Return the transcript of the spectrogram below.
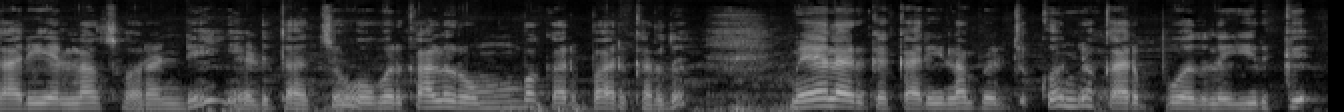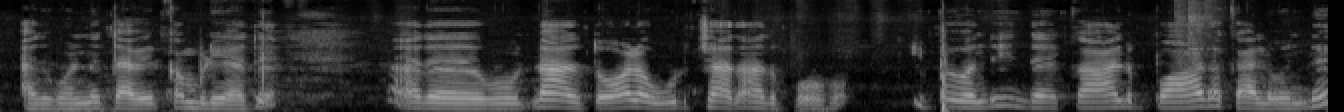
கறியெல்லாம் சுரண்டி எடுத்தாச்சு. ஒவ்வொரு காலும் ரொம்ப கருப்பாக இருக்கிறது. மேலே இருக்க கறியெல்லாம் போயிடுச்சு கொஞ்சம் கருப்பு அதில் இருக்குது அது ஒன்றும் தவிர்க்க முடியாது. அதை நான் அது தோலை உரிச்சா தான் அது போகும். இப்போ வந்து இந்த கால் பாத கால் வந்து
